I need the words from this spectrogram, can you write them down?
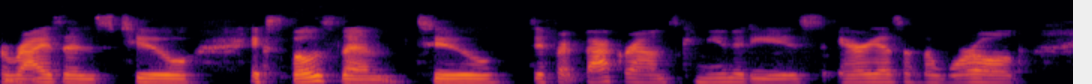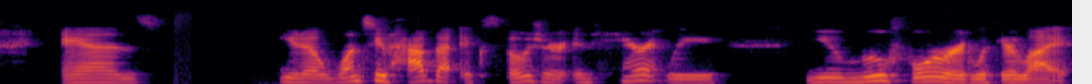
horizons, to expose them to different backgrounds, communities, areas of the world. And, you know, once you have that exposure inherently, you move forward with your life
